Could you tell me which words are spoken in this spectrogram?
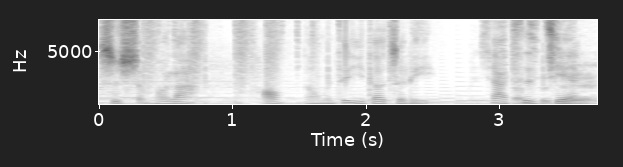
是什么啦。好，那我们这集到这里，我们下次见。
